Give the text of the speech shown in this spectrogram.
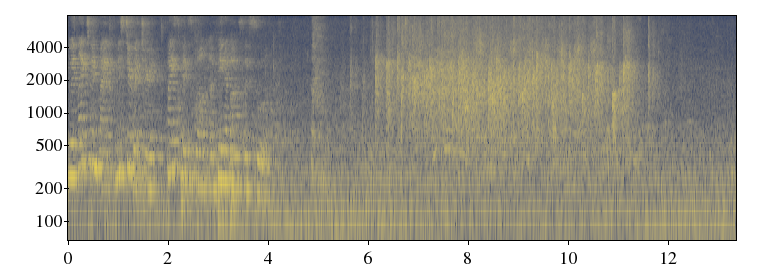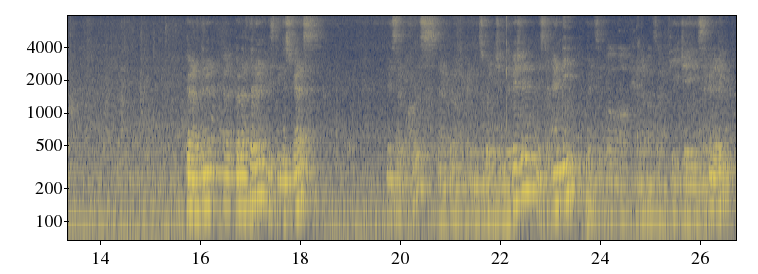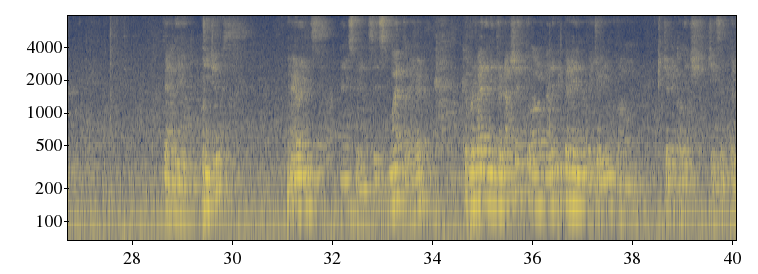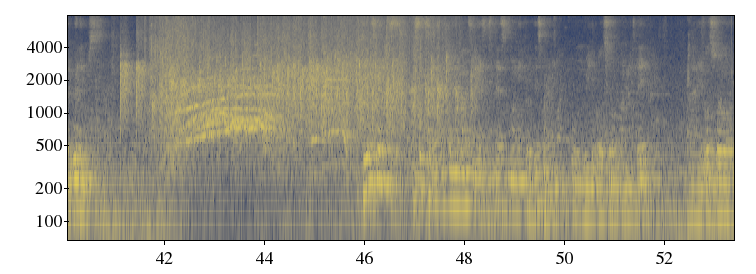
we would like to invite Mr. Richard, Vice Principal of Bina Bangsa School. Good afternoon, uh, good afternoon, distinguished guests. Mr. Paulus, Director of Academic Supervision Division, Mr. Andy, Principal of Bina Bangsa PJ Secondary, valued teachers, parents, and students. It's my pleasure to provide an introduction to our valedictorian graduating from Junior College, Jason Philip Williams. Jason's success at Bina Bangsa is his testimony to his parent, whom we also honor today. I also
